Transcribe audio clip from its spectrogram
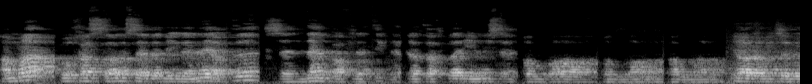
Ama bu hastalık sebebiyle ne yaptı? Senden gafletlikle yatakta inirsen Allah, Allah, Allah. Ya Rabbi tövbe,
